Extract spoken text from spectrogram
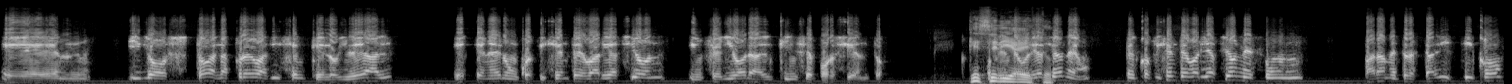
Eh, y los todas las pruebas dicen que lo ideal es tener un coeficiente de variación inferior al 15%. ¿Qué sería esto? es- el coeficiente de variación es un parámetro estadístico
